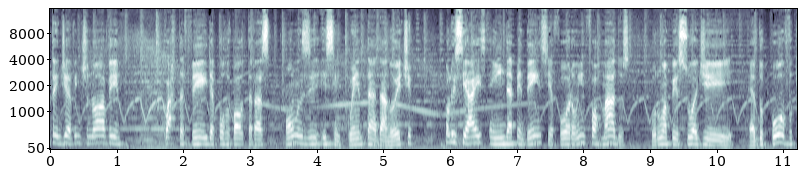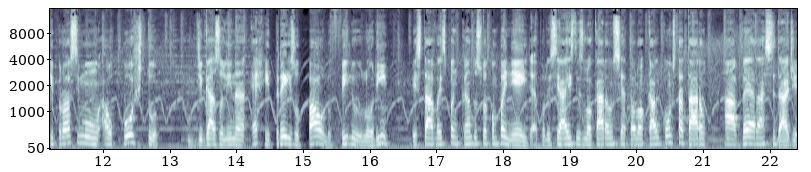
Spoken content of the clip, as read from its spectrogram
Ontem, dia 29, quarta-feira, por volta das 11h50 da noite, policiais em Independência foram informados por uma pessoa de, é, do povo que próximo ao posto de gasolina R3, o Paulo, filho Lorim, estava espancando sua companheira. Policiais deslocaram-se até o local e constataram a veracidade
